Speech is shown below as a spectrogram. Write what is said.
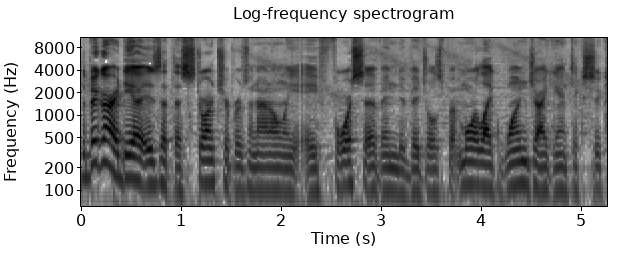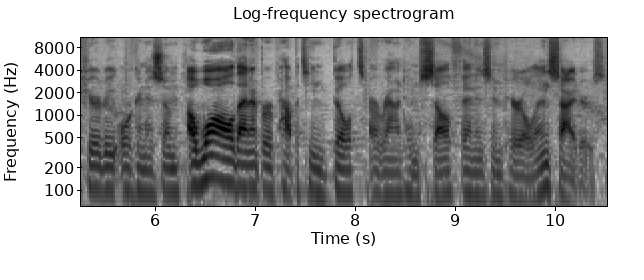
The bigger idea is that the stormtroopers are not only a force of individuals, but more like one gigantic security organism, a wall that Emperor Palpatine built around himself and his Imperial insiders,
